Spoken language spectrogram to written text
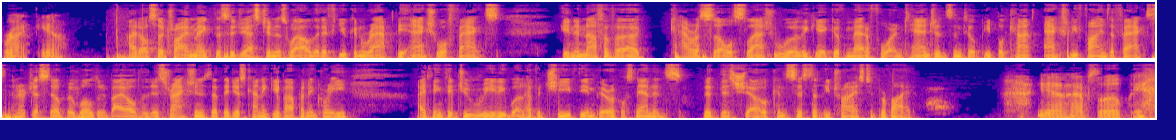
Right. Yeah. I'd also try and make the suggestion as well that if you can wrap the actual facts in enough of a carousel slash whirligig of metaphor and tangents until people can't actually find the facts and are just so bewildered by all the distractions that they just kind of give up and agree I think that you really will have achieved the empirical standards that this show consistently tries to provide. Yeah, absolutely.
